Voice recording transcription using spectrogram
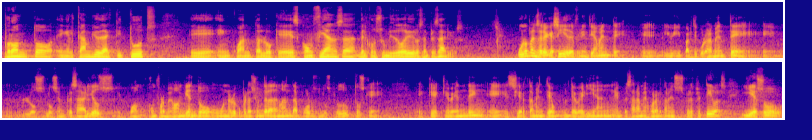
pronto en el cambio de actitud eh, en cuanto a lo que es confianza del consumidor y de los empresarios. Uno pensaría que sí, definitivamente, eh, y, particularmente eh, los, empresarios, eh, conforme van viendo una recuperación de la demanda por los productos que, que, venden, ciertamente deberían empezar a mejorar también sus perspectivas. Y eso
